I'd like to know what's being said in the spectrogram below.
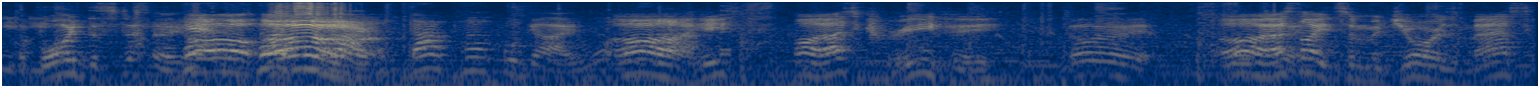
you, you- Avoid the st- uh, Yeah, Oh, oh. guy. That purple guy. What is Oh, that? he's. Oh, that's creepy. Go, wait, wait. Oh, that's like some Majora's Mask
